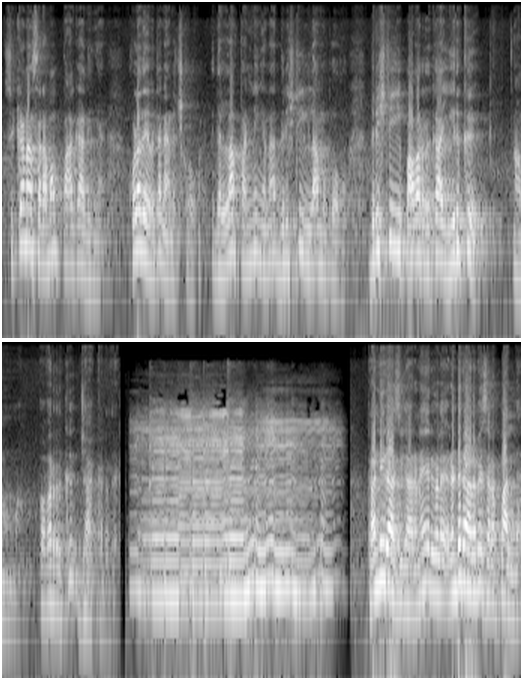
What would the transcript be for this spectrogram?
சிக்கன சிரமம் பார்க்காதீங்க. குலதெய்வத்தை நினச்சிக்கோங்க. இதெல்லாம் பண்ணிங்கன்னா திருஷ்டி இல்லாமல் போகும். திருஷ்டி பவர் இருக்கா? இருக்குது ஆமாம் பவர் இருக்குது ஜாக்கிரதை. கன்னிராசிக்கார நேயர்களை ரெண்டு நாளுமே சிறப்பாக இல்லை.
